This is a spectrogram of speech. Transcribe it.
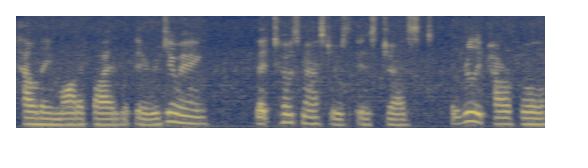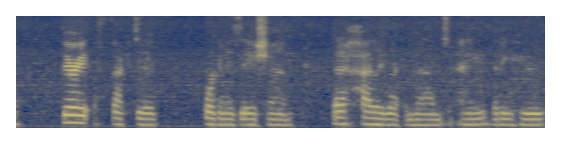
how they modified what they were doing, But Toastmasters is just a really powerful, very effective organization that I highly recommend to anybody who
